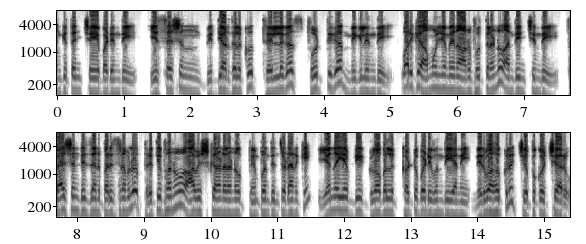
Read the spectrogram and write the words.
అంకితం చేయబడింది. ఈ సెషన్ విద్యార్థులకు థ్రిల్లుగా స్ఫూర్తిగా మిగిలింది. వారికి అమూల్యమైన అనుభూతులను అందించింది. ఫ్యాషన్ డిజైన్ పరిశ్రమలో ప్రతిభను ఆవిష్కరణలను పెంపొందించడానికి ఎన్ఐఎఫ్డి గ్లోబల్ కట్టుబడి ఉంది అని నిర్వాహకులు చెప్పుకొచ్చారు.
